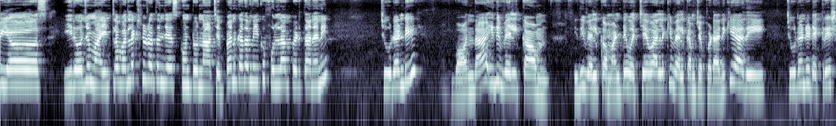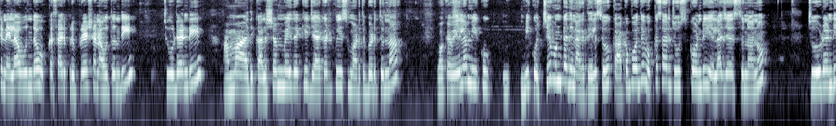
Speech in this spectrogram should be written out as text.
వియర్స్ ఈరోజు మా ఇంట్లో వరలక్ష్మి వ్రతం చేసుకుంటున్నా. చెప్పాను కదా మీకు ఫుల్ లాగ్ పెడతానని. చూడండి. బాగుందా? ఇది వెల్కమ్ ఇది వెల్కమ్ అంటే వచ్చే వాళ్ళకి వెల్కమ్ చెప్పడానికి అది. చూడండి డెకరేషన్ ఎలా ఉందో ఒక్కసారి ప్రిపరేషన్ అవుతుంది. చూడండి. అమ్మ అది కలశం మీదకి జాకెట్ పీస్ మడత పెడుతున్నా. ఒకవేళ మీకు మీకు వచ్చే ఉంటుంది నాకు తెలుసు. కాకపోతే ఒక్కసారి చూసుకోండి ఎలా చేస్తున్నానో. చూడండి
